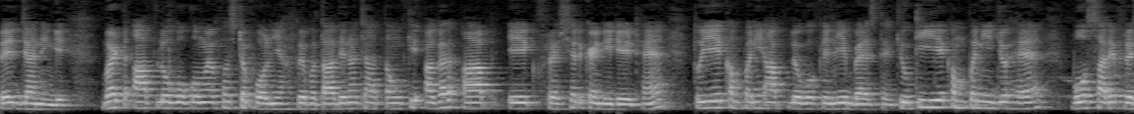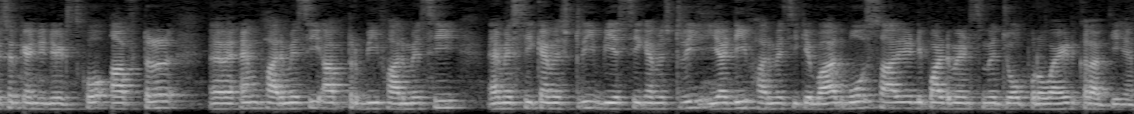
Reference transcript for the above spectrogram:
पे जानेंगे। बट आप लोगों को मैं फ़र्स्ट ऑफ़ ऑल यहाँ पे बता देना चाहता हूँ कि अगर आप एक फ्रेशर कैंडिडेट हैं तो ये कंपनी आप लोगों के लिए बेस्ट है। क्योंकि ये कंपनी जो है, बहुत सारे फ्रेशर कैंडिडेट्स को after M pharmacy after B pharmacy MSc chemistry BSc chemistry या डी फार्मेसी के बाद बहुत सारे डिपार्टमेंट्स में जॉब प्रोवाइड कराती है।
